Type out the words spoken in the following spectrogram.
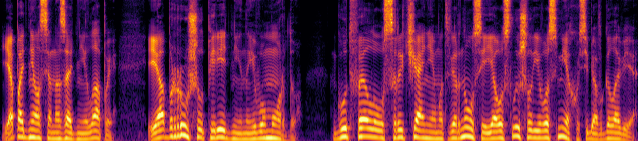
Я поднялся на задние лапы и обрушил передние на его морду. Гудфеллоу с рычанием отвернулся, и я услышал его смех у себя в голове.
